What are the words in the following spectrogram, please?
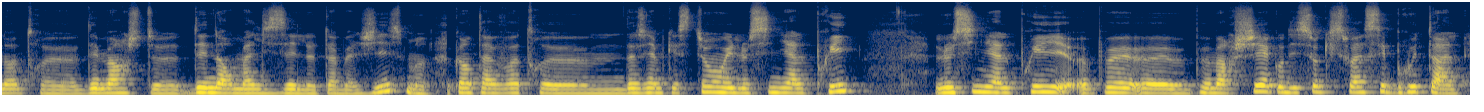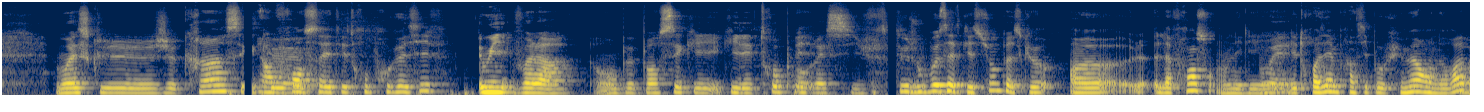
notre démarche de dénormaliser le tabagisme. Quant à votre euh, deuxième question, et le signal prix le signal prix euh, peut, euh, peut marcher à condition qu'il soit assez brutal. Moi, ce que je crains, c'est que... En France, ça a été trop progressif? Oui, voilà. On peut penser qu'il est trop progressif. Que je vous pose cette question parce que euh, la France, on est les, les, troisièmes principaux fumeurs en Europe.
